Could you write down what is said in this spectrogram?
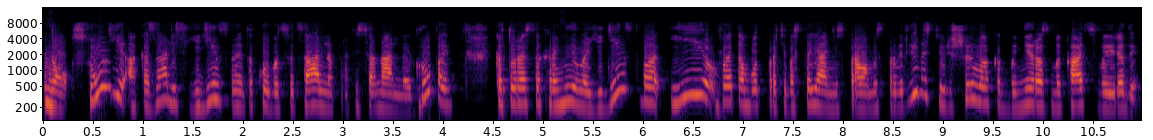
Но судьи оказались единственной такой вот социально-профессиональной группой, которая сохранила единство и в этом вот противостоянии с правом и справедливостью решила как бы не размыкать свои ряды.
